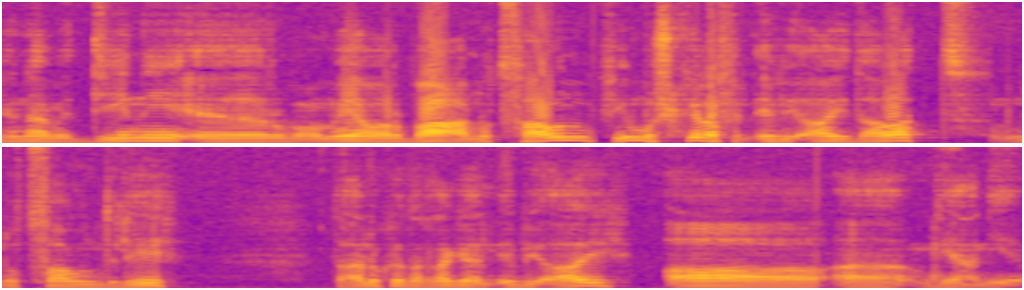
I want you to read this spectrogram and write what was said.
هنا مديني آه 404 not found في مشكلة في ال API دوت. not found ليه؟ تعالوا كده نراجع ال API آه, آه يعني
